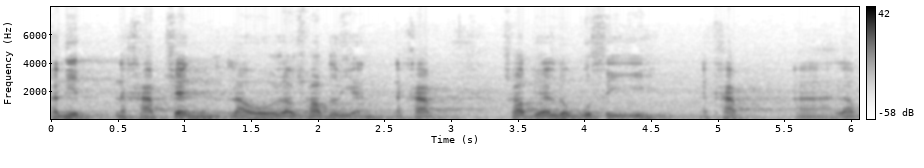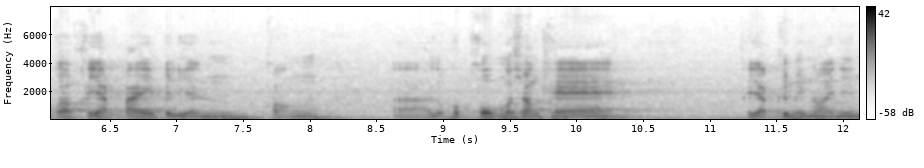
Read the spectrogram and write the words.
ชนิดนะครับ เช่นเราเราชอบเหรียญนะครับ ชอบเหรียญหลวงปู่ศรีนะครับเราก็ขยับไปเป็นเหรียญของหลวงพ่อพรมวัดช่องแคขยับขึ้นไปหน่อยนึง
